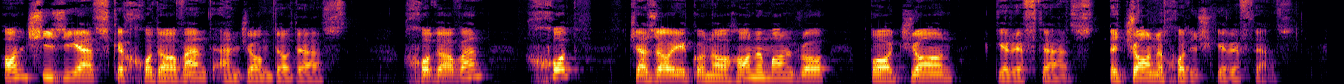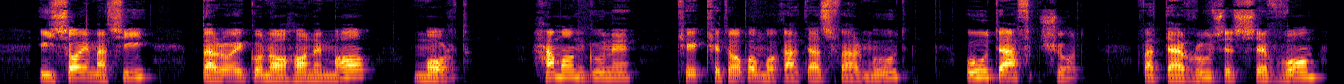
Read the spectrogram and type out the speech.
آن چیزی است که خداوند انجام داده است. خداوند خود جزای گناهانمان را با جان گرفته است. به جان خودش گرفته است. عیسی مسیح برای گناهان ما مرد. همان گونه که کتاب مقدس فرمود او دفن شد و در روز سوم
